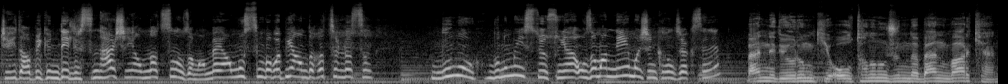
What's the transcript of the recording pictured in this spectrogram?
Ceyda bir gün delirsin, her şeyi anlatsın o zaman. Veya Muhsin Baba bir anda hatırlasın. Bu mu? Bunu mu istiyorsun? Yani o zaman ne imajın kalacak senin? Ben de diyorum ki oltanın ucunda ben varken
